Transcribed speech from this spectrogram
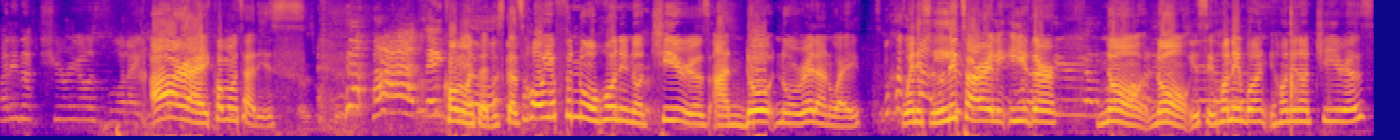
Honey Nut Cheerios is what I eat. All right, come out of this. That is my favorite. Come out of this, cause how you for know honey nut Cheerios and don't know red and white when it's literally either no no. You see honey bun honey nut Cheerios.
